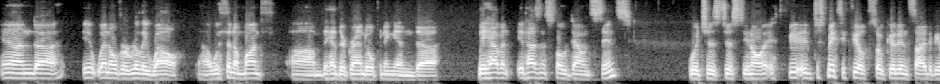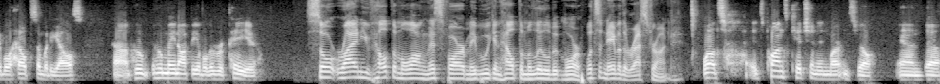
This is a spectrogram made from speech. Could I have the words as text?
and uh, it went over really well. Uh, within a month, um, they had their grand opening, and uh, they haven't. It hasn't slowed down since, which is just you know it, it just makes you feel so good inside to be able to help somebody else um, who, who may not be able to repay you. So, Ryan, you've helped them along this far. Maybe we can help them a little bit more. What's the name of the restaurant? Well, it's it's Pond's Kitchen in Martensville and uh,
